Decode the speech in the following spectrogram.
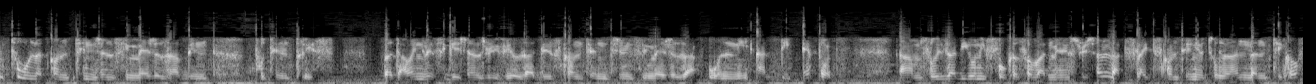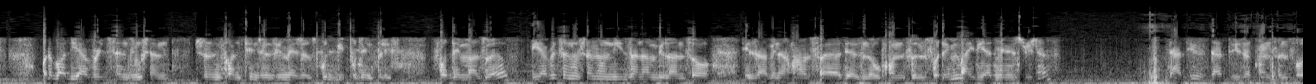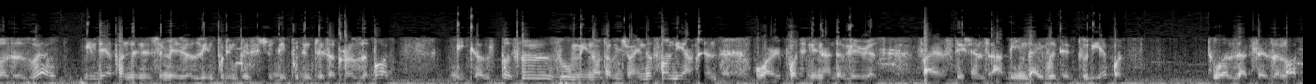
being told that contingency measures have been put in place. But our investigations reveal that these contingency measures are only at the airports. Um, so is that the only focus of administration, that flights continue to land and take off? What about the average St. Lucian? Shouldn't contingency measures would be put in place for them as well? The average St. Lucian who needs an ambulance or is having a house fire, there's no concern for them by the administration? That is that is a concern for us as well. If there are contingency measures being put in place. Because persons who may not have joined us on the action, who are reported in at the various fire stations, are being diverted to the airport. To us, that says a lot.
